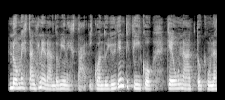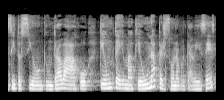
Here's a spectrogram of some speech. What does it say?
no me están generando bienestar? Y cuando yo identifico que un acto, que una situación, que un trabajo, que un tema, que una persona, porque a veces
